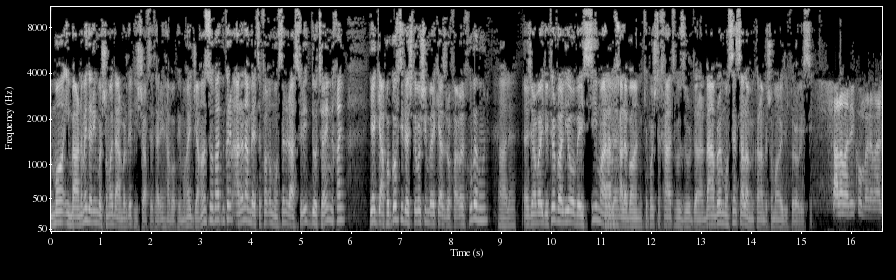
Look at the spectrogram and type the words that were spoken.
ما این برنامه داریم با شما در مورد پیشرفته ترین هواپیماهای جهان صحبت می‌کنیم. الان هم به اتفاق محسن رسولی دوتایی می‌خوایم یه گپ و گفتی داشته باشیم با یکی از رفقای خوبمون. بله. جناب آقای دکتر والی اویسی معلم بله. خلبان که پشت خط حضور دارن. به همراه محسن سلام می‌کنم به شما آقای دکتر اویسی. سلام علیکم. منم عرض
